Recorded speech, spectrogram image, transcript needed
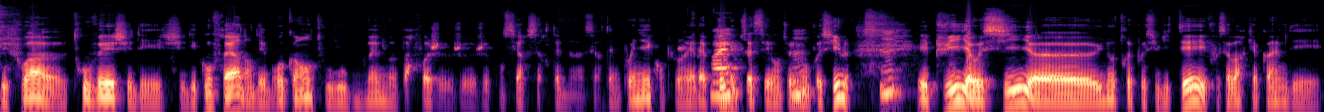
des fois euh, trouver chez des chez des confrères dans des brocantes ou même parfois je, je, je conserve certaines certaines poignées qu'on peut réadapter donc ça c'est éventuellement mmh. possible. Mmh. Et puis il y a aussi euh, une autre possibilité. Il faut savoir qu'il y a quand même des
